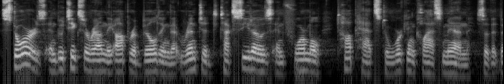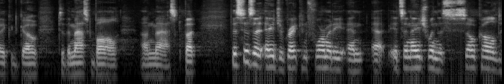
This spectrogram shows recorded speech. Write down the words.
stores and boutiques around the opera building that rented tuxedos and formal top hats to working class men so that they could go to the masked ball unmasked. But this is an age of great conformity, and uh, it's an age when the so called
